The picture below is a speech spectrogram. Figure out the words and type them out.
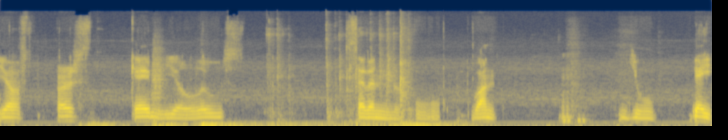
Your first game you lose. 7 1. You gay.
